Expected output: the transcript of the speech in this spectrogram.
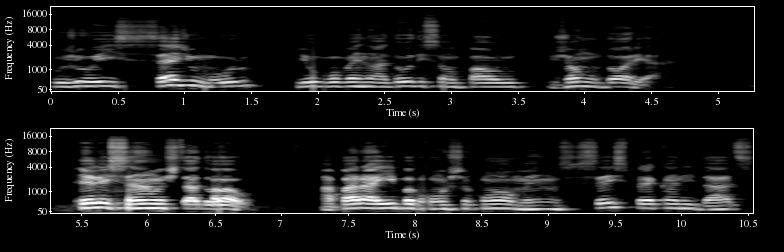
o juiz Sérgio Moro e o governador de São Paulo, João Dória. Eleição estadual. A Paraíba consta com ao menos seis pré-candidatos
